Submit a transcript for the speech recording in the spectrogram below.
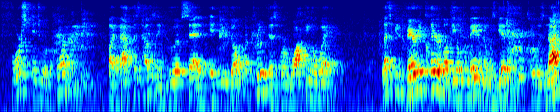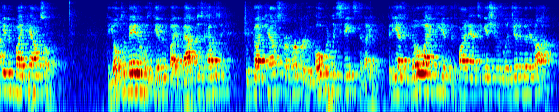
forced into a corner by Baptist Housing, who have said, if you don't approve this, we're walking away. Let's be very clear about the ultimatum that was given. It was not given by council. The ultimatum was given by Baptist Housing. We've got Councillor Herbert who openly states tonight that he has no idea if the financing issue is legitimate or not.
